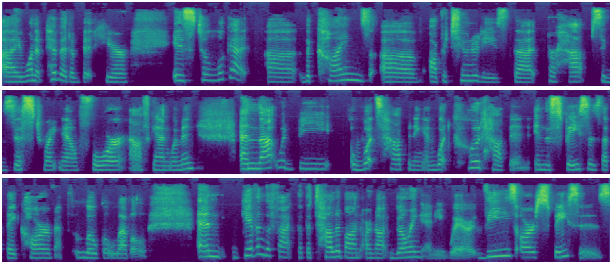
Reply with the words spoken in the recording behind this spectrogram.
I want to pivot a bit here, is to look at uh, the kinds of opportunities that perhaps exist right now for Afghan women. And that would be what's happening and what could happen in the spaces that they carve at the local level. And given the fact that the Taliban are not going anywhere, these are spaces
